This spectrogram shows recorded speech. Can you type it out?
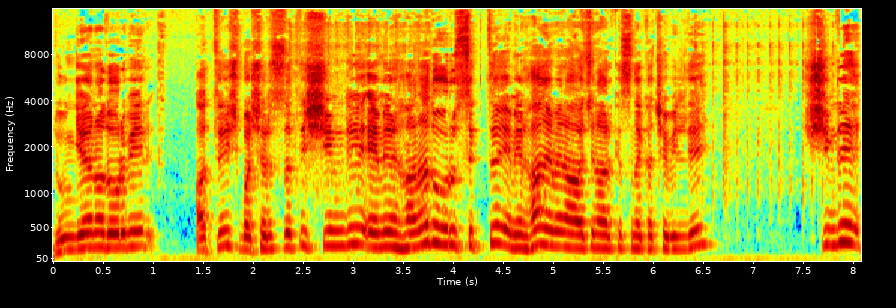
Dungeon'a doğru bir atış. Başarısız atış. Şimdi Emirhan'a doğru sıktı. Emirhan hemen ağacın arkasına kaçabildi. Şimdi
